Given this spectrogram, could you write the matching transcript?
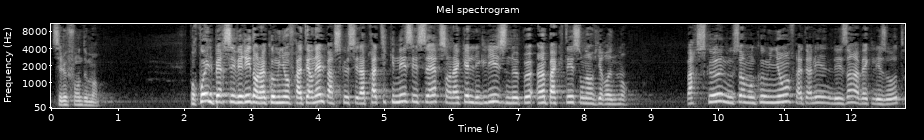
C'est le fondement. Pourquoi il persévérait dans la communion fraternelle? Parce que c'est la pratique nécessaire sans laquelle l'Église ne peut impacter son environnement. Parce que nous sommes en communion fraternelle les uns avec les autres,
